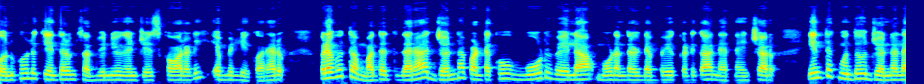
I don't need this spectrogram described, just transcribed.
కొనుగోలు కేంద్రం సద్వినియోగం చేసుకోవాలని ఎమ్మెల్యే కోరారు. ప్రభుత్వ మద్దతు ధర జొన్న పంటకు మూడు వేల మూడు వందల డెబ్బై ఒకటిగా నిర్ణయించారు. ఇంతకుముందు జొన్నల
